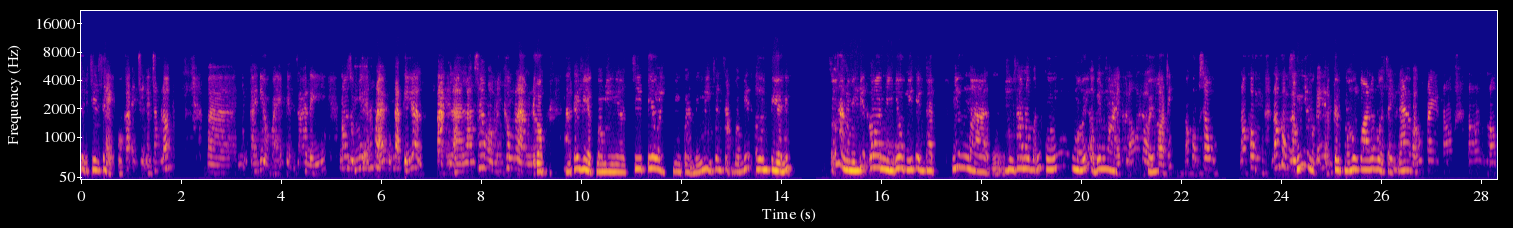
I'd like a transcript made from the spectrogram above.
sự chia sẻ của các anh chị ở trong lớp và những cái điều mà em nhận ra đấy nó giống như lúc nãy em cũng đặt ý là tại là làm sao mà mình không làm được à, cái việc mà mình uh, chi tiêu này mình quản lý mình trân trọng và biết ơn tiền ấy rõ ràng là mình biết ơn mình yêu quý tiền thật nhưng mà ừ, dù sao nó vẫn cứ mới ở bên ngoài thôi nó hơi hời hợt ấy nó không sâu nó không nó không giống như một cái hiện thực mà hôm qua nó vừa xảy ra và hôm nay nó nó, nó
